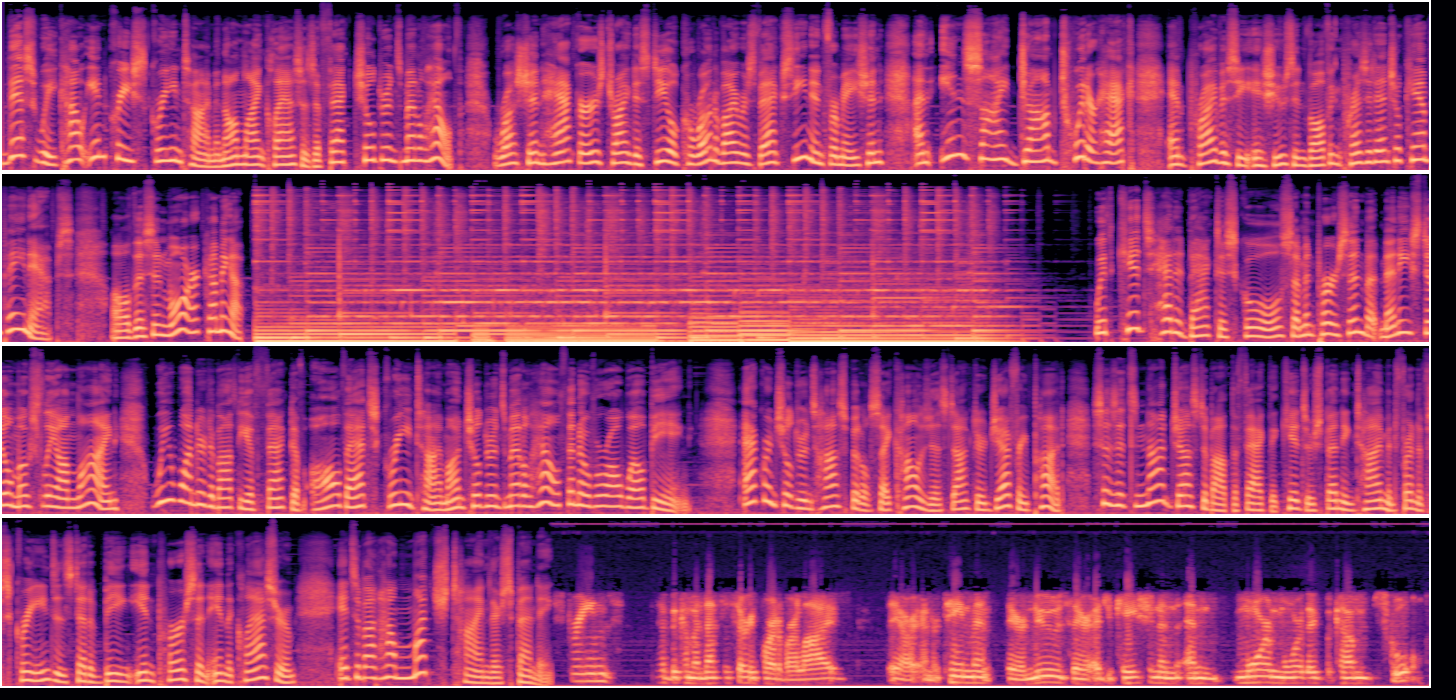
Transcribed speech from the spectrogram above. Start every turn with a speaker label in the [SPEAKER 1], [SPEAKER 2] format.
[SPEAKER 1] This week, how increased screen time in online classes affect children's mental health, Russian hackers trying to steal coronavirus vaccine information, an inside job Twitter hack, and privacy issues involving presidential campaign apps. All this and more coming up. With kids headed back to school, some in person, but many still mostly online, we wondered about the effect of all that screen time on children's mental health and overall well being. Akron Children's Hospital psychologist Dr. Jeffrey Putt says it's not just about the fact that kids are spending time in front of screens instead of being in person in the classroom, it's about how much time they're spending.
[SPEAKER 2] Screens have become a necessary part of our lives they are entertainment, they are news, they are education, and, and more and more they've become school.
